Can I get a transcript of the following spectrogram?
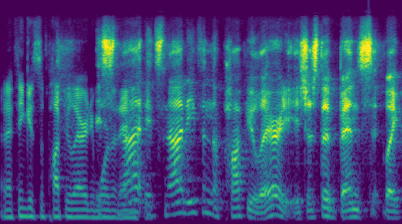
and I think it's the popularity more it's than not anything. it's not even the popularity it's just that ben's like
